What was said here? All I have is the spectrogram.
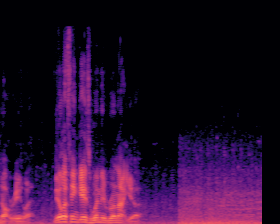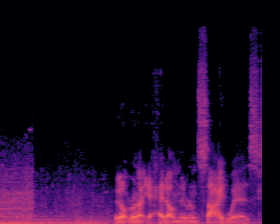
not really. The only thing is when they run at you, they don't run at you head on, they run sideways.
